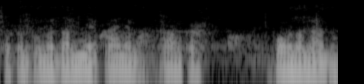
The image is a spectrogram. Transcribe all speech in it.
що там по медам. Ні, крайня рамка повна меду.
